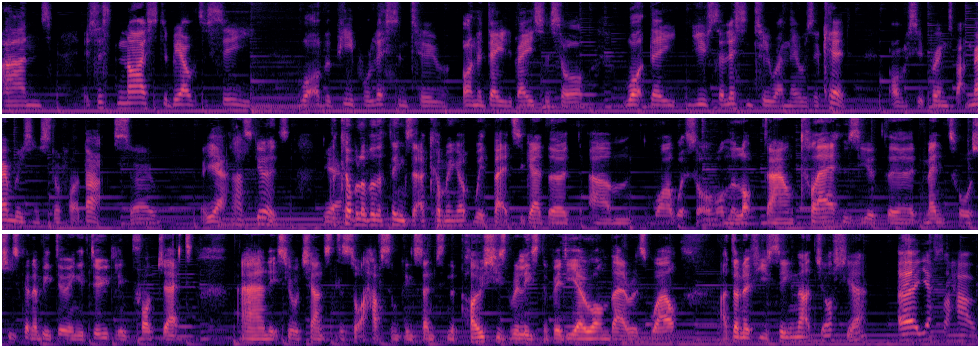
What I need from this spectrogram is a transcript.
and it's just nice to be able to see what other people listen to on a daily basis or what they used to listen to when they was a kid. Obviously, it brings back memories and stuff like that. So, but yeah, That's good. yeah, A couple of other things that are coming up with Better Together um, while we're sort of on the lockdown. Claire, who's your, the mentor, she's going to be doing a doodling project, and it's your chance to sort of have something sent in the post. She's released a video on there as well. I don't know if you've seen that, Josh, yet? Uh, yes, I have.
